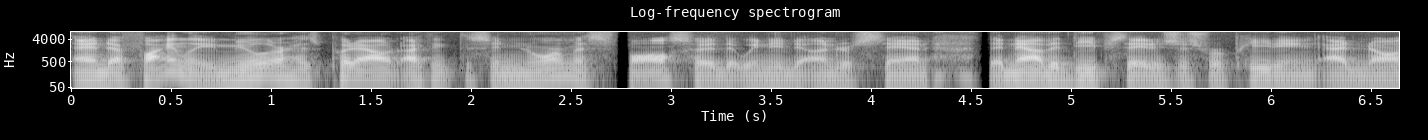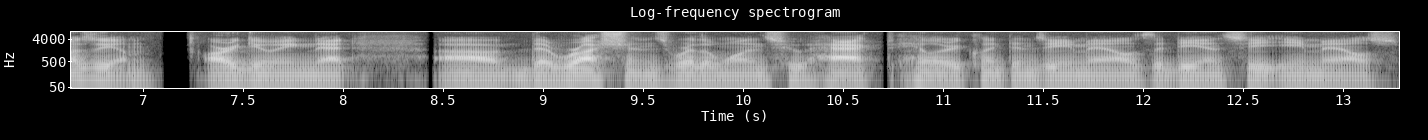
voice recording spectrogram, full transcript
And uh, finally, Mueller has put out, I think, this enormous falsehood that we need to understand that now the deep state is just repeating ad nauseum, arguing that uh, the Russians were the ones who hacked Hillary Clinton's emails, the DNC emails,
